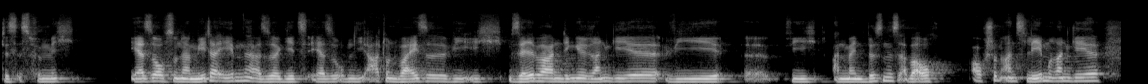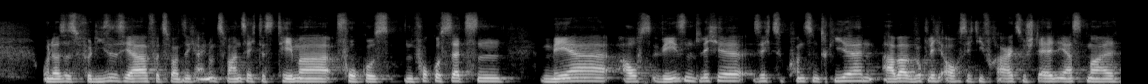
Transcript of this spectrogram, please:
das ist für mich eher so auf so einer Metaebene. Also da geht es eher so um die Art und Weise, wie ich selber an Dinge rangehe, wie, äh, wie ich an mein Business, aber auch, auch schon ans Leben rangehe. Und das ist für dieses Jahr, für 2021, das Thema Fokus. Ein Fokus setzen, mehr aufs Wesentliche sich zu konzentrieren, aber wirklich auch sich die Frage zu stellen, erstmal,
